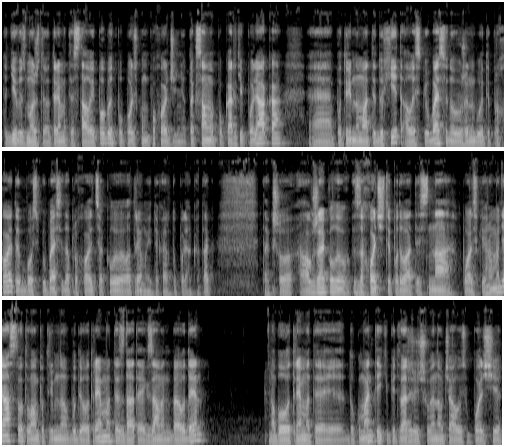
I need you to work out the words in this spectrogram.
тоді ви зможете отримати сталий побит по польському походженню. Так само по карті поляка е, потрібно мати дохід, але співбесіду ви вже не будете проходити, бо співбесіда проходиться, коли ви отримуєте карту поляка. Так. Так що, а вже коли захочете подаватись на польське громадянство, то вам потрібно буде отримати, здати екзамен Б1 або отримати документи, які підтверджують, що ви навчались у Польщі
